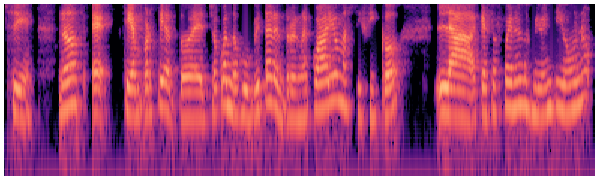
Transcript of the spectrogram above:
Sí, no, eh, 100%. De hecho, cuando Júpiter entró en Acuario, masificó la, que eso fue en el 2021,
